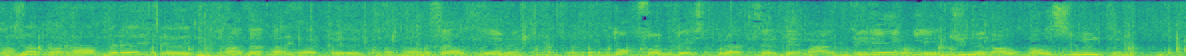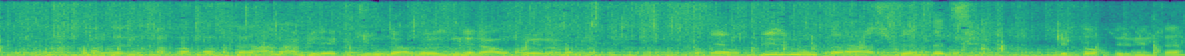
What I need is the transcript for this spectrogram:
таза тазалап да өзүбүз Taze tazalap verir. Misal үшін емен 95% дем. Bir iki жүні қалып қалышы мүмкін. өзүбүз саклап коебуз да Ана bir iki жүнді ал өзінде алып беремін. E, bir minutта ашып берсечи. бир тоок бир минут мына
